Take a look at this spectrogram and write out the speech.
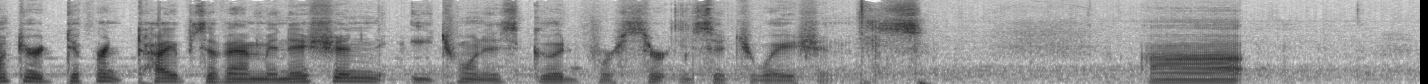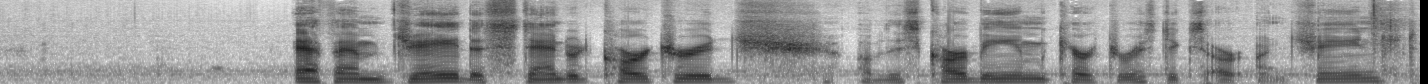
Encounter different types of ammunition. Each one is good for certain situations. Uh, FMJ, the standard cartridge of this carbine, characteristics are unchanged.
